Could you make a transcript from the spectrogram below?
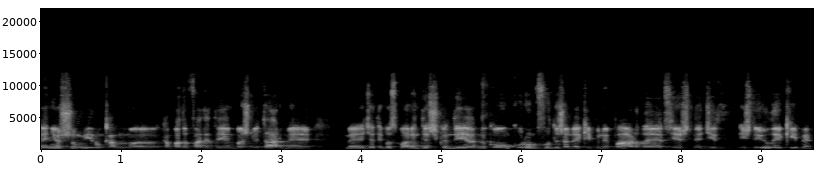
e njoh shumë mirë, unë kam kam patur fatin të jem bashkëlojtar me me Qatip Osmanin te Shkëndija, në kohën kur unë futesha në ekipin e parë dhe thjesht në gjithë ishte ylli i ekipit,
